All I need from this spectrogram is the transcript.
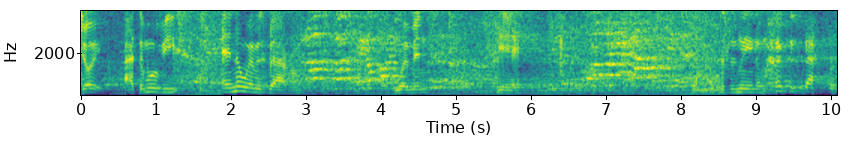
Joy at the movies in the women's bathroom. Women's, yeah. This is me in the women's bathroom.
